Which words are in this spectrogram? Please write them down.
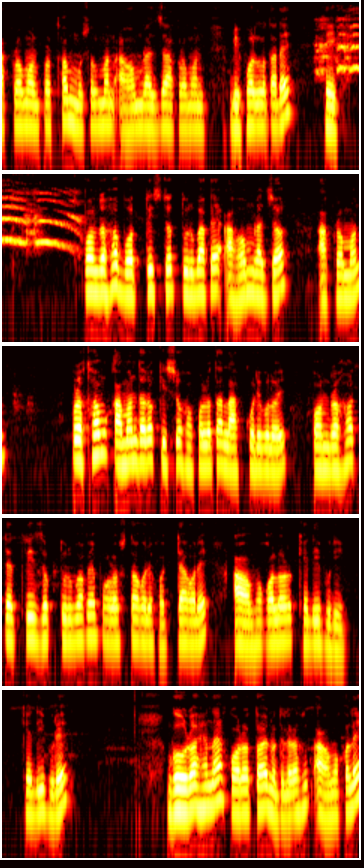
আক্ৰমণ প্ৰথম মুছলমান আহোম ৰাজ্য আক্ৰমণ বিফলতাৰে শেষ। পোন্ধৰশ বত্ৰিছ য'ত তুৰ্বাকে আহোম ৰাজ্য আক্ৰমণ। প্ৰথম কামাণ্ডাৰক কিছু সফলতা লাভ কৰিবলৈ পোন্ধৰশ তেত্ৰিছ য'ত তুৰ্বাকে পৰাস্ত কৰি হত্যা কৰে আহোমসকলৰ খেদি ফুৰি খেদি ফুৰে গৌৰ সেনা কৰতয় নদীলৈ। তাৰপিছত আহোমসকলে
